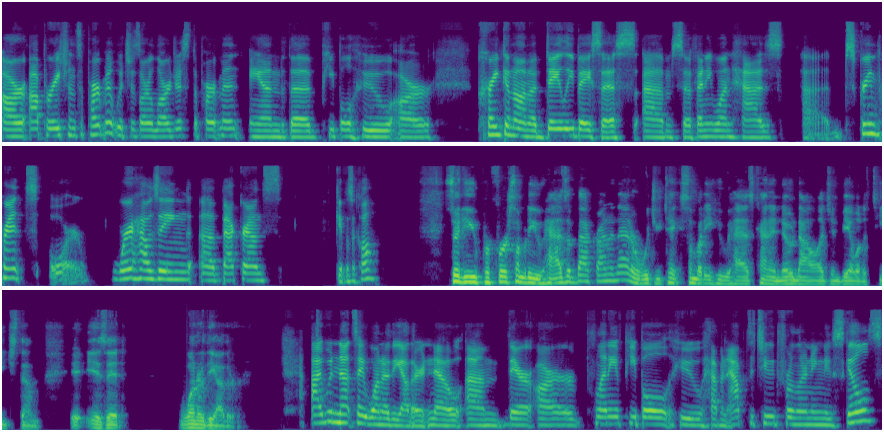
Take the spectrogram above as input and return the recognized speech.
our operations department, which is our largest department, and the people who are cranking on a daily basis. Um, so if anyone has uh, screen prints or warehousing uh, backgrounds, give us a call. So, do you prefer somebody who has a background in that, or would you take somebody who has kind of no knowledge and be able to teach them? Is it one or the other? I would not say one or the other. No, um, there are plenty of people who have an aptitude for learning new skills.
